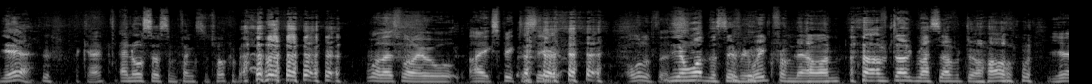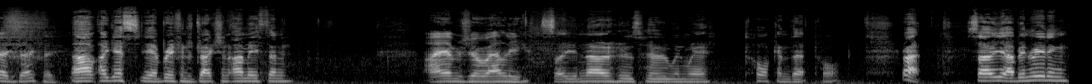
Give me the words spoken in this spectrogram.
Yeah, Okay. and also some things to talk about. Well, that's what I all, I expect to see. all of this. You'll want this every week from now on. I've dug myself into a hole. Yeah, exactly. Um, I guess, yeah, brief introduction. I'm Ethan, I am Joali. so you know who's who when we're talking that talk. Right, so yeah, I've been reading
